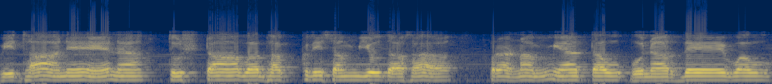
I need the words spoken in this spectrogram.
विधानेन तुष्टावभक्तिसंयुतः प्रणम्य तौ पुनर्देवौ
